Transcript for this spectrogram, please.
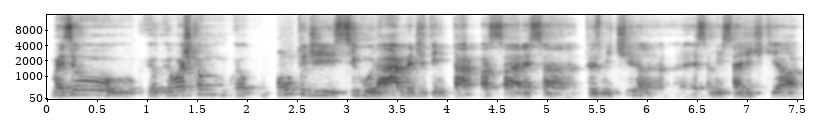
Mas eu, eu, eu, acho que é um, é um, ponto de segurar, né, de tentar passar essa, transmitir a, essa mensagem de que, ó,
